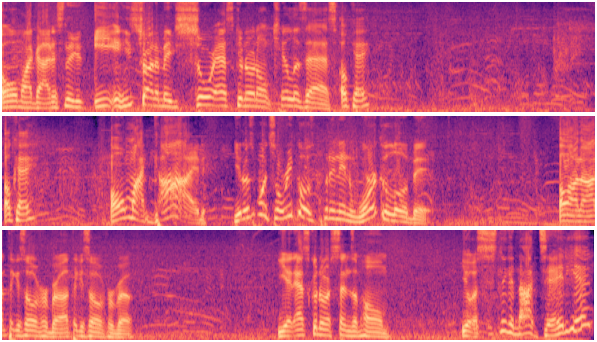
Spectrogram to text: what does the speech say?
Oh my god, this nigga's eating. He's trying to make sure Escanor don't kill his ass. Okay. Okay. Oh my god. Yo, this boy Toriko is putting in work a little bit. Oh no, I think it's over, bro. I think it's over, bro. Yeah, Escanor sends him home. Yo, is this nigga not dead yet?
